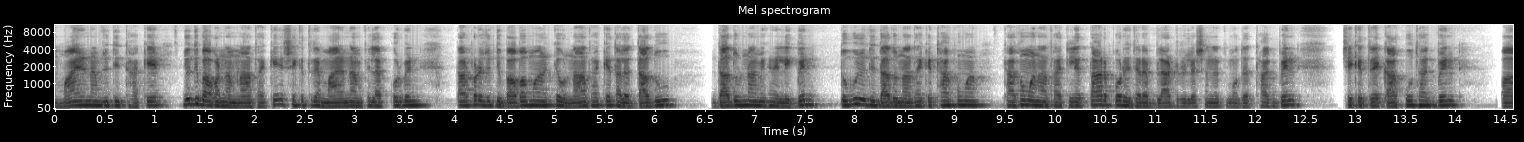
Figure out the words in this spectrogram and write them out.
মায়ের নাম যদি থাকে, যদি বাবার নাম না থাকে সেক্ষেত্রে মায়ের নাম ফিল আপ করবেন। তারপরে যদি বাবা-মা কেউ না থাকে তাহলে দাদু, দাদুর নাম এখানে লিখবেন। তবু যদি দাদু না থাকে ঠাকুমা, ঠাকুমা না থাকলে তারপরে যারা ব্লাড রিলেশনের মধ্যে থাকবেন সেক্ষেত্রে কাকু থাকবেন বা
